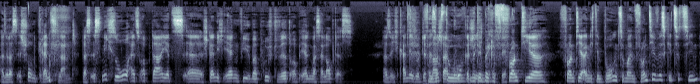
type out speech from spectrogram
Also das ist schon Grenzland. Das ist nicht so, als ob da jetzt äh, ständig irgendwie überprüft wird, ob irgendwas erlaubt ist. Also ich kann dir so Dithmarscher du mit dem Begriff erzählen. Frontier Frontier eigentlich den Bogen zu meinem Frontier Whisky zu ziehen?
